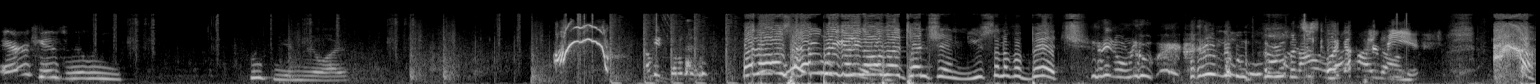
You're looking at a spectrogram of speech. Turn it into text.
Eric is really poopy in real life. Okay, go, go. But how's Embry getting all the attention? You son of a bitch. I don't know. I don't know. Everyone's just going after high me. Ah!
